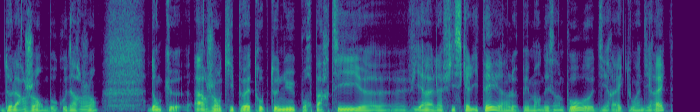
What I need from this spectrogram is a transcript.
de l'argent, beaucoup d'argent. Donc euh, argent qui peut être obtenu pour partie euh, via la fiscalité, hein, le paiement des impôts, euh, direct ou indirect,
